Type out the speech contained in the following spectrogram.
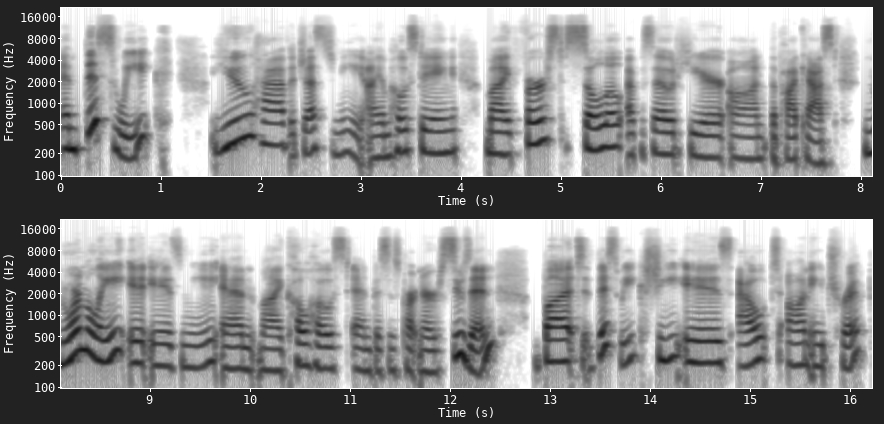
And this week, you have just me. I am hosting my first solo episode here on the podcast. Normally, it is me and my co host and business partner, Susan. But this week, she is out on a trip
